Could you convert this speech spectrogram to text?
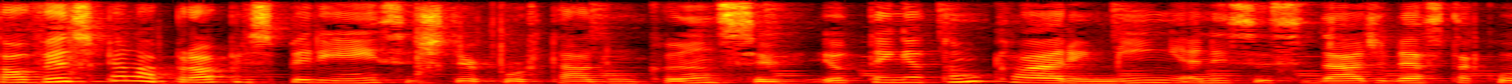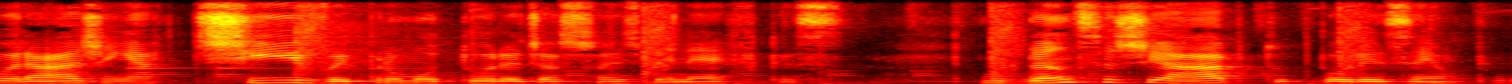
Talvez pela própria experiência de ter portado um câncer, eu tenha tão claro em mim a necessidade desta coragem ativa e promotora de ações benéficas, mudanças de hábito, por exemplo.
